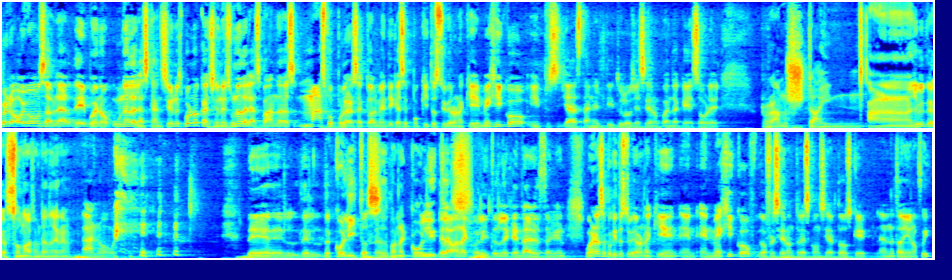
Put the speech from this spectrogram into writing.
Bueno, hoy vamos a hablar de, bueno, una de las canciones, bueno, canciones, una de las bandas más populares actualmente y que hace poquito estuvieron aquí en México y pues ya está en el título, ya se dieron cuenta que es sobre Rammstein. Ah, yo creo que sonó a Santa Negra. Ah, no, güey. De, de, Colitos. De la banda Colitos. De la banda Colitos, legendarios también. Bueno, hace poquito estuvieron aquí en, en, en México, ofrecieron tres conciertos que la neta yo no fui.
